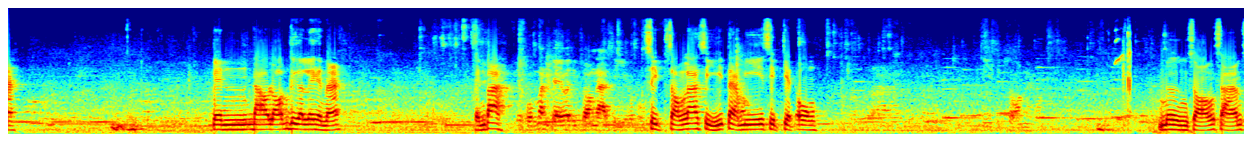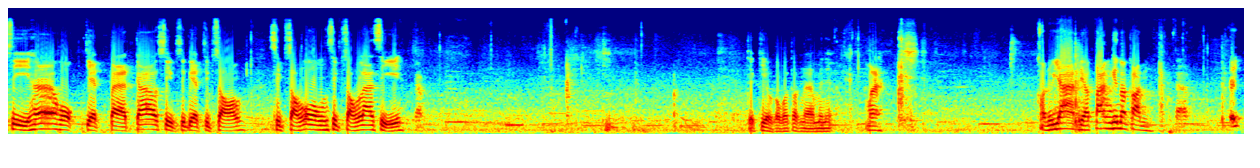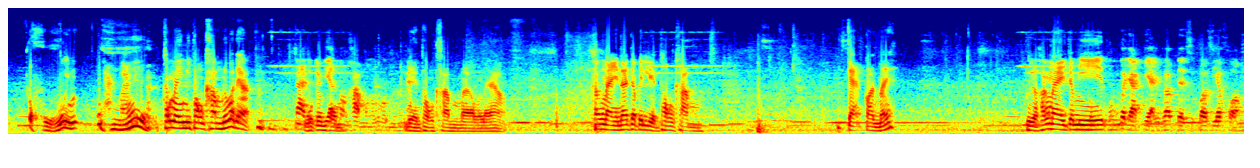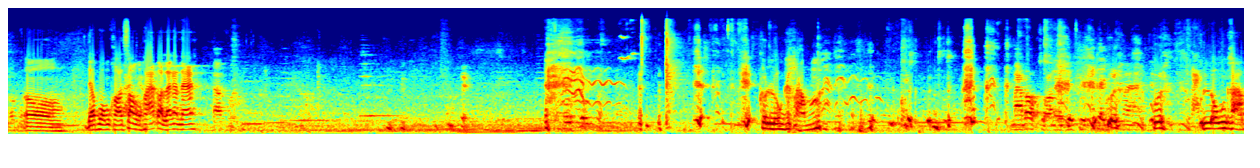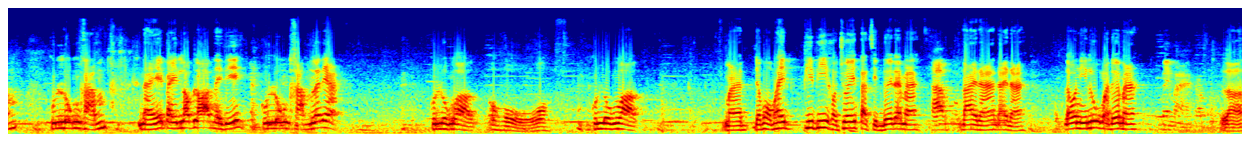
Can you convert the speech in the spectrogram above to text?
เป็นดาวล้อมเดือนเลยเห็นไหม เห็นป่ะแต่ผมมั่นใจว่า 12 ราศีครับผมสิบสองราศีแต่มีสิบเจ็ดองค์ มี12นะครับหนึ่งสองสามสี่ห้าหกเจ็ดแปดเก้าสิบสิบเอ็ดสิบสองสิบสององค์สิบสองราศีครับ จะเกี่ยวกับวัดปากน้ำไหมเนี่ย มา ขออนุญาตเดี๋ยวตั้งขึ้นมาก่อน ครับ เอ้ยโอ้โห โอ้โหข้างในมีทองคำหรือเปล่าเนี่ยน่าจะเป็นเหรียญโอ้เป็นผมทองคำครับผมเหรียญทองคำมาแล้ว ข้างในน่าจะเป็นเหรียญทองคำแกะก่อนไหมเผื่อข้างในจะมี ผมก็อยากแกะอยู่ครับ แต่พอเสียของครับผมอ๋อเดี๋ยวผมขอส่องพระก่อนแล้วกันนะครับคุณลุงข มารอบสองเลยคือที่จะำคุยิณงมาคุณคุณลุงขำคุณลุงขำไหนไปรอบๆหน่อยดิคุณลุงขำแล้วเนี่ย คุณลุงบอกโอ้โห คุณลุงบอกมาเดี๋ยวผมให้พี่ๆเขาช่วยตัดสินด้วยได้ไหมครับได้นะได้นะ แล้ววันนี้ลูกมาด้วยไหมไม่มาครับเหรอ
